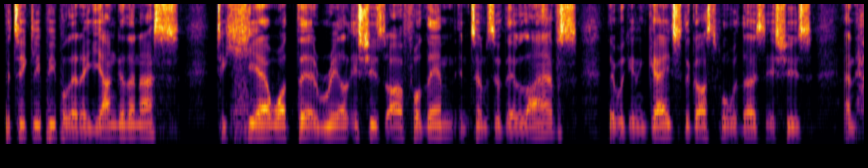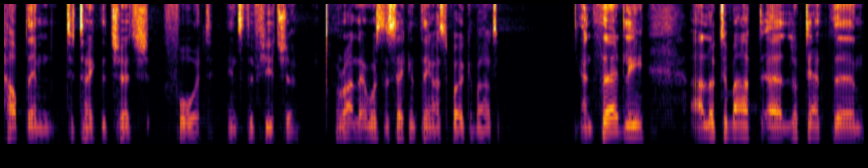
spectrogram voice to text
particularly people that are younger than us, to hear what the real issues are for them in terms of their lives, that we can engage the gospel with those issues and help them to take the church forward into the future. All right, that was the second thing I spoke about. And thirdly, I looked, about, uh, looked at the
